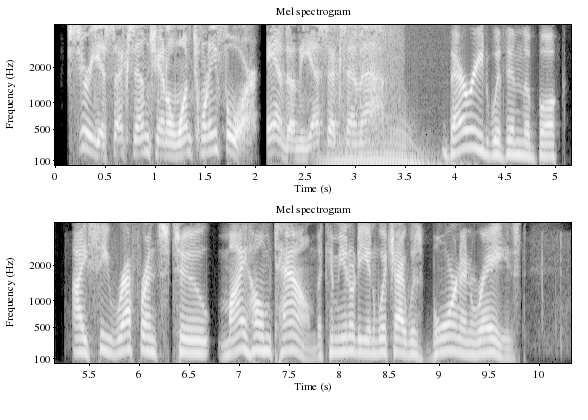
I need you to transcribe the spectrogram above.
Sirius XM channel 124, and on the SXM app. Buried within the book, I see reference to my hometown, the community in which I was born and raised.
